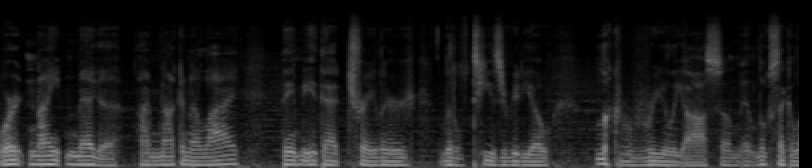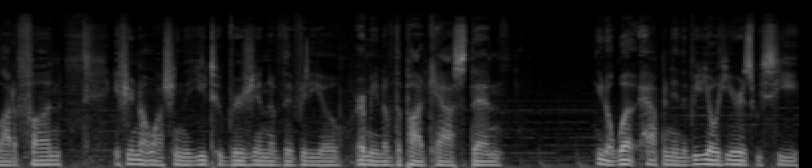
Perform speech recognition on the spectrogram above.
Fortnite Mega. I'm not gonna lie, they made that trailer little teaser video look really awesome. It looks like a lot of fun. If you're not watching the YouTube version of the video, or I mean of the podcast, then you know what happened in the video here is we see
